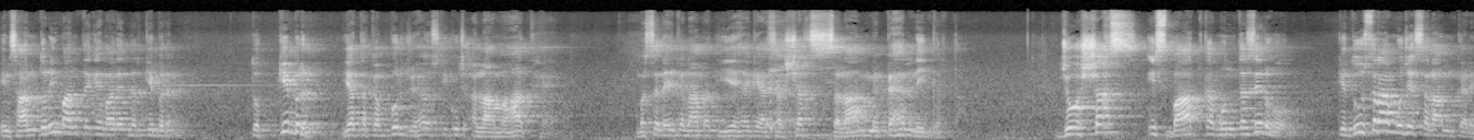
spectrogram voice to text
انسان تو نہیں مانتے کہ ہمارے اندر کبر ہے۔ تو کبر یا تکبر جو ہے، اس کی کچھ علامات ہیں۔ مثلا ایک علامت یہ ہے کہ ایسا شخص سلام میں پہل نہیں کرتا۔ جو شخص اس بات کا منتظر ہو کہ دوسرا مجھے سلام کرے،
